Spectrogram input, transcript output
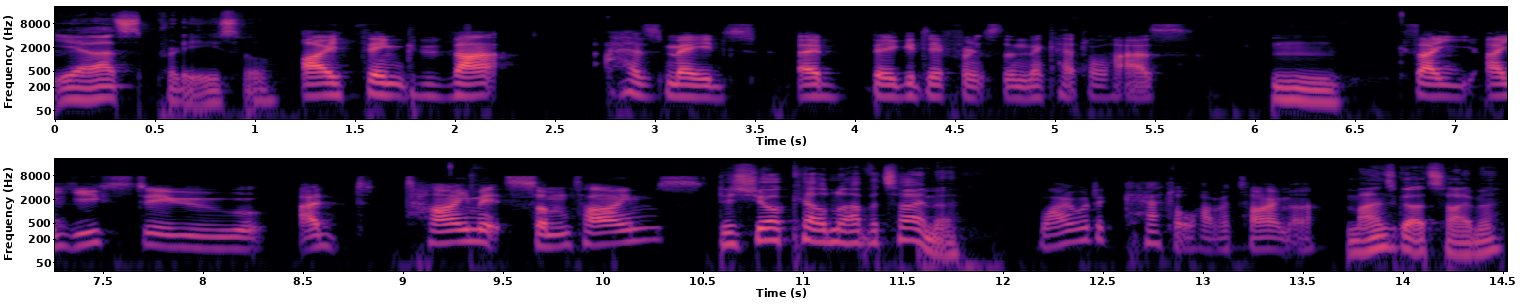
Yeah, that's pretty useful. I think that has made a bigger difference than the kettle has. Mm. Because I, I used to I'd time it sometimes. Does your kettle not have a timer? Why would a kettle have a timer? Mine's got a timer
